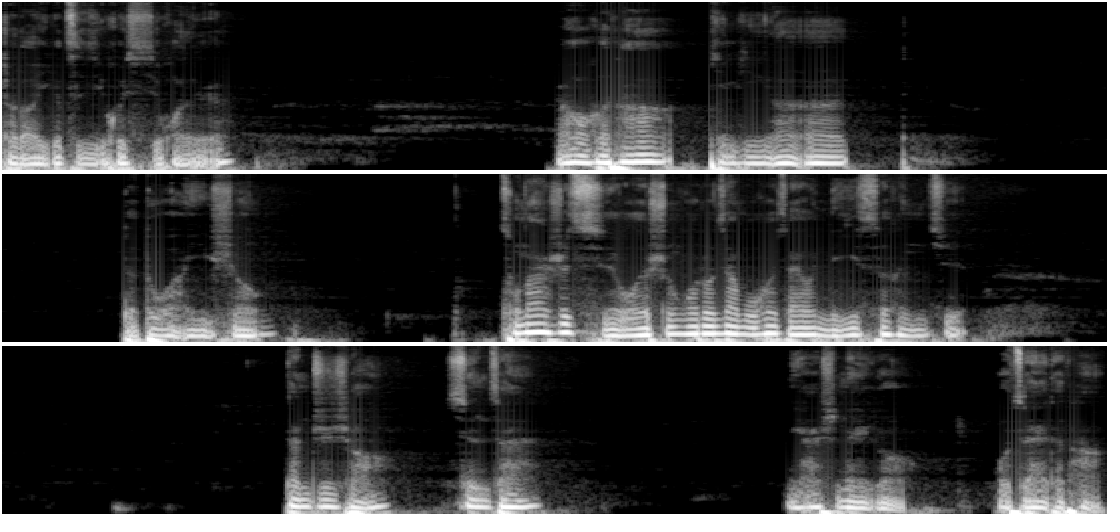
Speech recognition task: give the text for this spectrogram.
找到一个自己会喜欢的人，然后和他平平安安生。从那时起，我的生活中将不会再有你的一丝痕迹。但至少现在，你还是那个我最爱的他。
